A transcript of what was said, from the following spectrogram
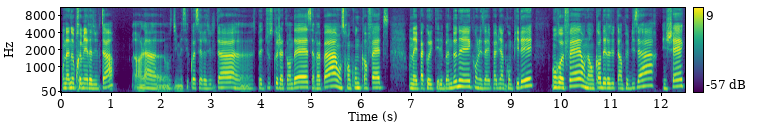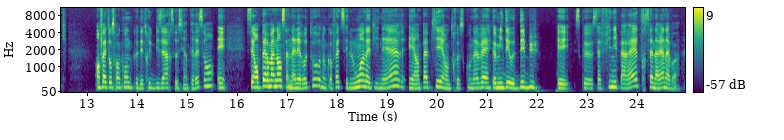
On a nos premiers résultats. Alors là, on se dit, mais c'est quoi ces résultats? Euh, C'est peut-être juste ce que j'attendais, ça va pas. On se rend compte qu'en fait, on n'avait pas collecté les bonnes données, qu'on les avait pas bien compilées. On refait, on a encore des résultats un peu bizarres. Échec. En fait, on se rend compte que des trucs bizarres, c'est aussi intéressant. Et c'est en permanence un aller-retour. Donc en fait, c'est loin d'être linéaire. Et un papier entre ce qu'on avait comme idée au début et ce que ça finit par être, ça n'a rien à voir. Mmh.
